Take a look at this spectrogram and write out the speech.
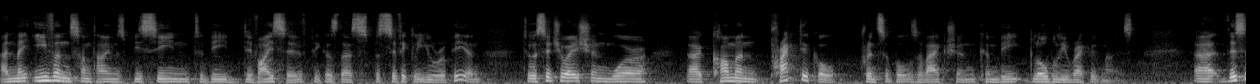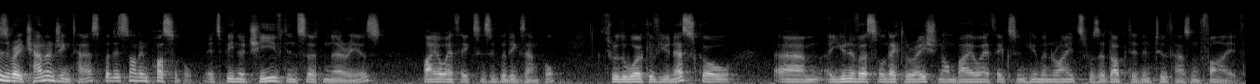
and may even sometimes be seen to be divisive because they're specifically European, to a situation where uh, common practical principles of action can be globally recognized. Uh, this is a very challenging task, but it's not impossible. It's been achieved in certain areas. Bioethics is a good example. Through the work of UNESCO, um, a Universal Declaration on Bioethics and Human Rights was adopted in 2005.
